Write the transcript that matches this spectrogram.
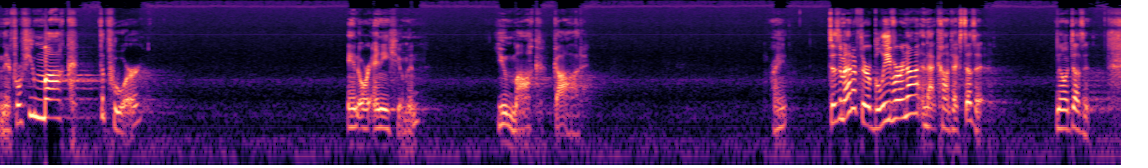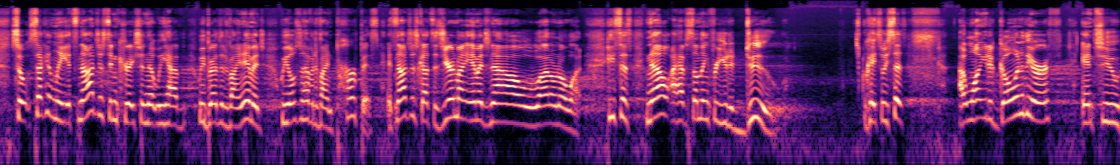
and therefore, if you mock the poor and or any human, you mock God. Right? Doesn't matter if they're a believer or not in that context, does it? No, it doesn't. So, secondly, it's not just in creation that we have we bear the divine image. We also have a divine purpose. It's not just God says, "You're in my image now." I don't know what. He says, "Now I have something for you to do." Okay, so he says, "I want you to go into the earth and to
